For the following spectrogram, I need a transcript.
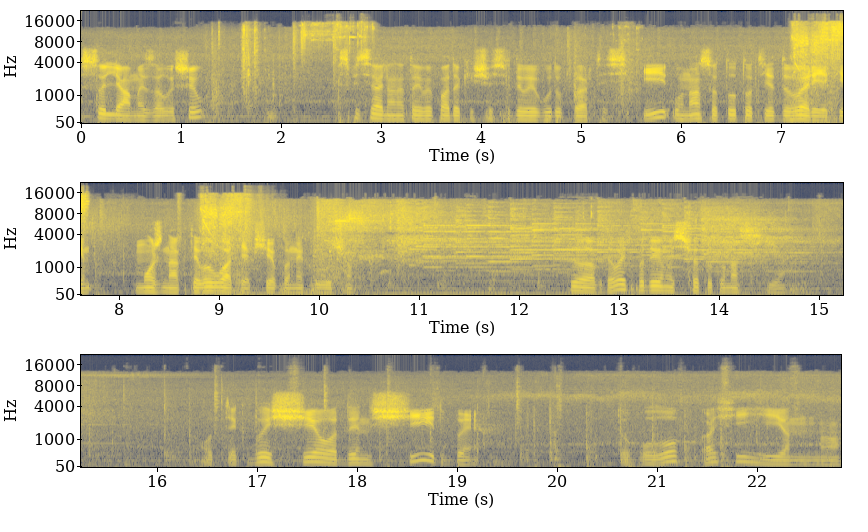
з солями залишив. Спеціально на той випадок, якщо сюди я буду пертись. І у нас отут от є двері, які можна активувати, якщо я по них влучу. Так, давайте подивимось, що тут у нас є. От якби ще один щит би, то було б офігенно.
